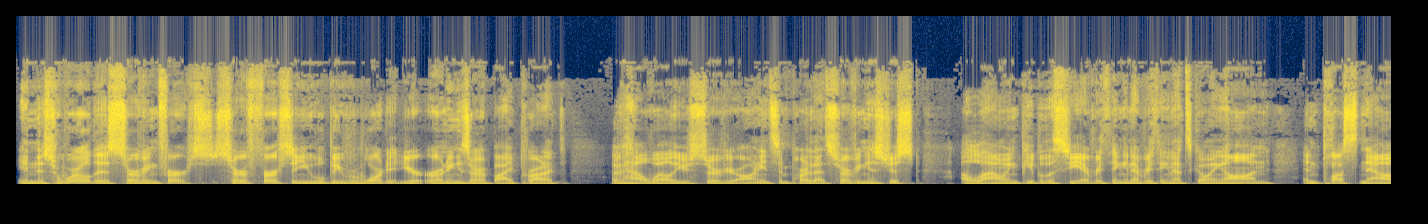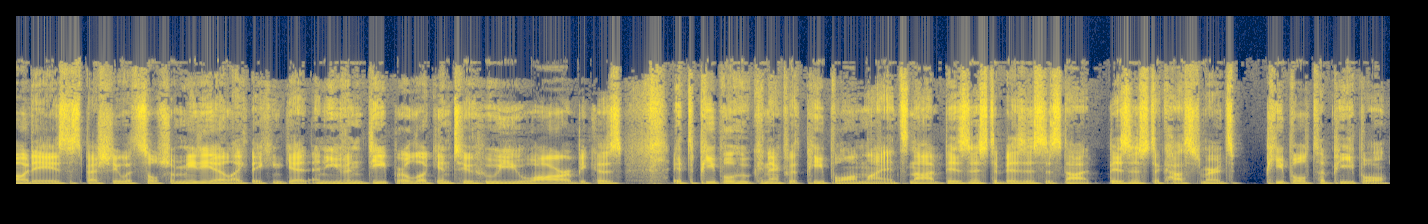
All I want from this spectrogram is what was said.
in this world is serving first. Serve first and you will be rewarded. Your earnings are a byproduct of how well you serve your audience. And part of that serving is just allowing people to see everything and everything that's going on. And plus, nowadays, especially with social media, like they can get an even deeper look into who you are because it's people who connect with people online. It's not business to business, it's not business to customer, it's people to people.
